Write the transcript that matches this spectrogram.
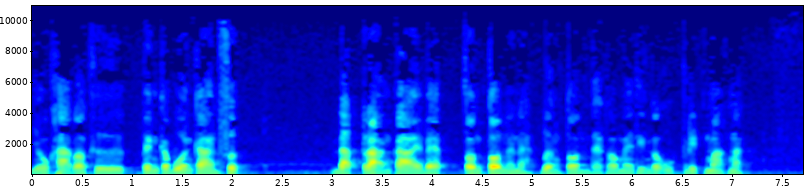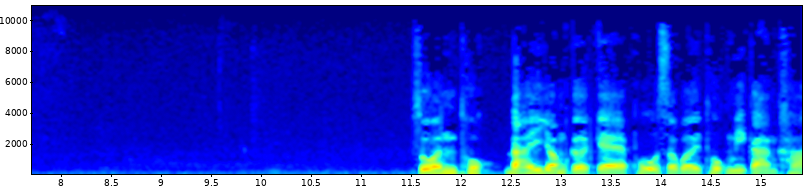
โยคะก็คือเป็นกระบวนการฝึก ดัดร่างกายแบบต้นๆนะนะเบื้องต้น แต่ก็ไม่ถึงก็อุกฤษมากนัก ส่วนทุกใดย่อมเกิดแก่ผู้เสวยทุกมีการฆ่า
